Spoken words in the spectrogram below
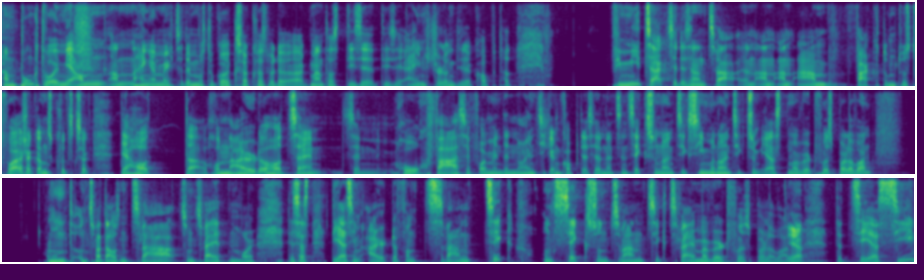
am Punkt, wo ich mich an, anhängen möchte, zu dem, was du gerade gesagt hast, weil du gemeint hast, diese, diese Einstellung, die er gehabt hat. Für mich zeigt sich das an, zwei, an, an einem Faktum. Du hast vorher schon ganz kurz gesagt, der hat, der Ronaldo hat sein, seine Hochphase vor allem in den 90ern gehabt. Der ist ja 1996, 97 zum ersten Mal Weltfußballer geworden. Und, und 2002 zum zweiten Mal. Das heißt, der ist im Alter von 20 und 26 zweimal Weltfußballer geworden. Ja. Der CR7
